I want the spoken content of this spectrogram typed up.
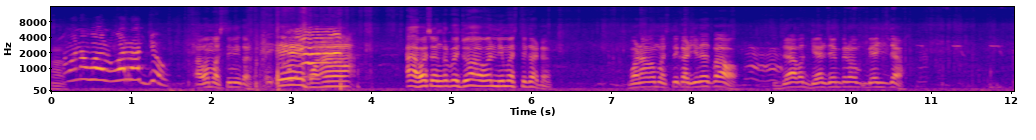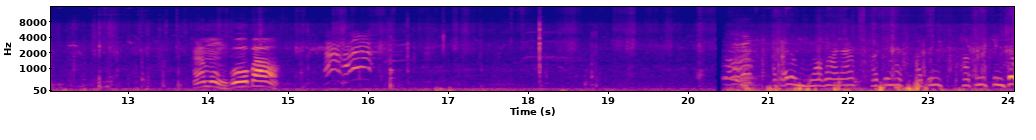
હા. તમને વર વર રાખજો. આવા મસ્તી નહીં કર. એ એ ભણા. આ હવે શંકરભાઈ જો હવે ની મસ્તી કાઢ ભણા હવે મસ્તી કાઢજે ને પાવ જા હવે ઘેર જઈને પેલો બેસી જા હા મૂંગું પાવ હા હા અત્યારે મોમાના હાથીને હાથીને હાથીને પીંછો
